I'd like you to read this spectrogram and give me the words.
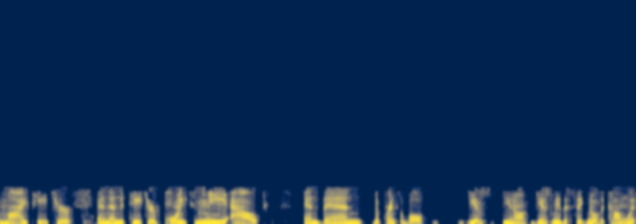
my teacher, and then the teacher points me out, and then the principal gives you know gives me the signal to come with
